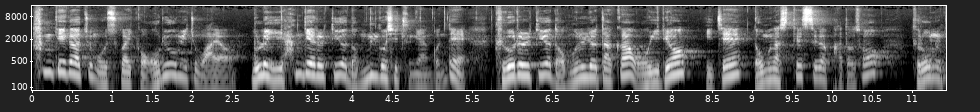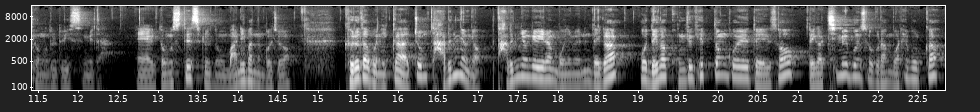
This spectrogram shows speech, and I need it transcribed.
한계가 좀 올 수가 있고 어려움이 좀 와요. 물론 이 한계를 뛰어넘는 것이 중요한 건데 그거를 뛰어넘으려다가 오히려 이제 너무나 스트레스가 받아서 들어오는 경우들도 있습니다. 예, 너무 스트레스를 너무 많이 받는 거죠. 그러다 보니까 좀 다른 영역, 다른 영역이란 뭐냐면은 내가 어, 내가 공격했던 거에 대해서 내가 침해 분석을 한번 해볼까?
